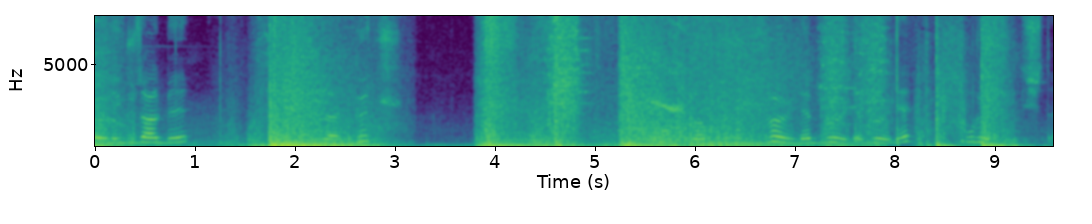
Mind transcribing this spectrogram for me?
Böyle güzel bir güzel güç. Böyle böyle böyle vuruyorsunuz işte.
